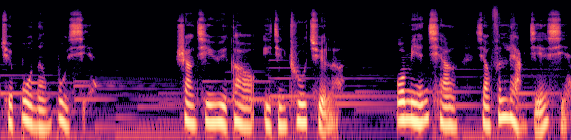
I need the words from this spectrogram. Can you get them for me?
却不能不写。上期预告已经出去了，我勉强想分两节写：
